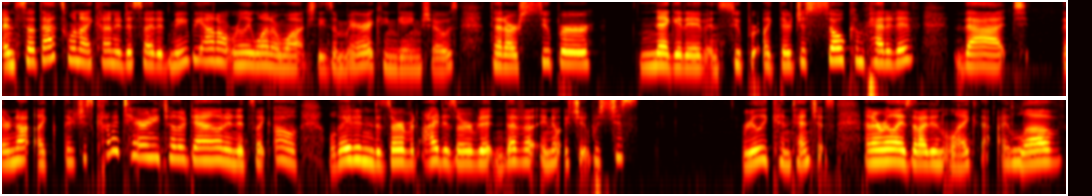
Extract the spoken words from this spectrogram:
And so that's when I kind of decided maybe I don't really want to watch these American game shows that are super negative and super, like, they're just so competitive that they're not like, they're just kind of tearing each other down. And it's like, oh, well, they didn't deserve it. I deserved it. And da, da, you know, it, it was just really contentious. And I realized that I didn't like that. I love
